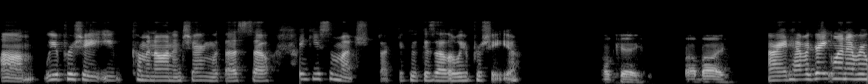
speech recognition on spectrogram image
um, we appreciate you coming on and sharing with us. So thank you so much, Dr. Cucuzzella. We appreciate you. Okay. Bye bye. All right. Have a great one, everyone.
